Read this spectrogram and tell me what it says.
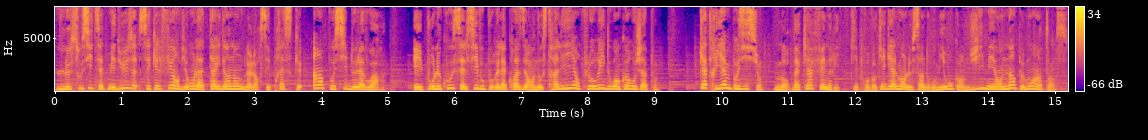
Le souci de cette méduse, c'est qu'elle fait environ la taille d'un ongle, alors c'est presque impossible de la voir. Et pour le coup, celle-ci, vous pourrez la croiser en Australie, en Floride ou encore au Japon. Quatrième position, Morbaka fenri, qui provoque également le syndrome Irukandji mais en un peu moins intense.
